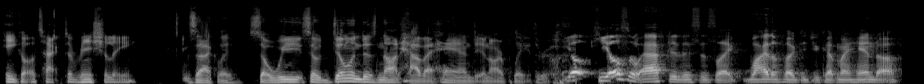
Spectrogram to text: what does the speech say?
he got attacked initially. Exactly. So we so Dylan does not have a hand in our playthrough. He, also after this is like, "Why the fuck did you cut my hand off?"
